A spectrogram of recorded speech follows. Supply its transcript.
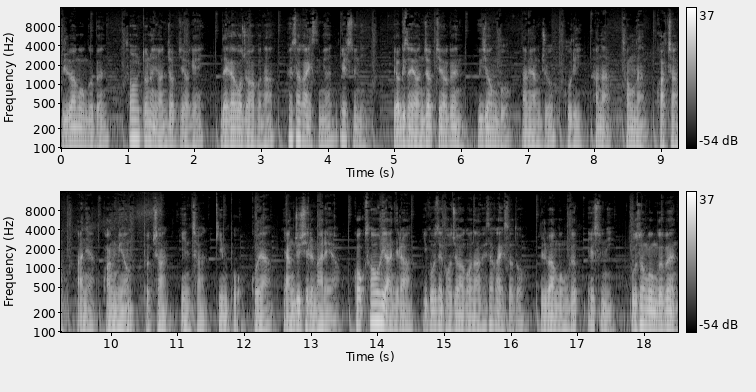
일반 공급은 서울 또는 연접 지역에 내가 거주하거나 회사가 있으면 1순위. 여기서 연접 지역은 의정부, 남양주, 구리, 하남, 성남, 과천, 안양, 광명, 부천, 인천, 김포, 고양, 양주시를 말해요. 꼭 서울이 아니라 이곳에 거주하거나 회사가 있어도 일반 공급 1순위. 우선 공급은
